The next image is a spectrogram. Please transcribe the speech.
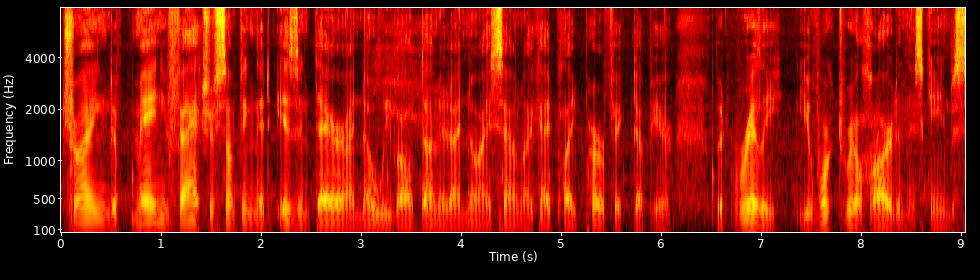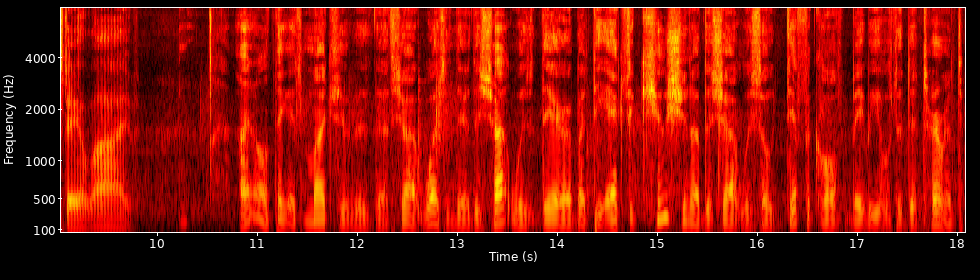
trying to manufacture something that isn't there. I know we've all done it. I know I sound like I play perfect up here. But really, you've worked real hard in this game to stay alive. I don't think as much of the shot wasn't there. The shot was there, but the execution of the shot was so difficult. Maybe it was a deterrent,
